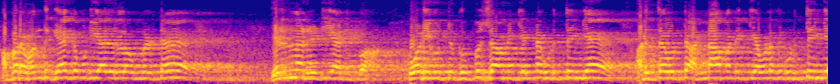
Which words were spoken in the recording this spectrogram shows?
அப்புறம் வந்து கேட்க முடியாதுல்ல உங்கள்கிட்ட எல்லாம் ரெடியா நிற்பான் கோடி விட்டு குப்புசாமிக்கு என்ன கொடுத்தீங்க? அடுத்த விட்டு அண்ணாமலைக்கு எவ்வளவு கொடுத்தீங்க?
